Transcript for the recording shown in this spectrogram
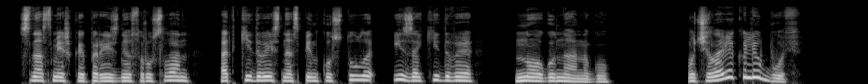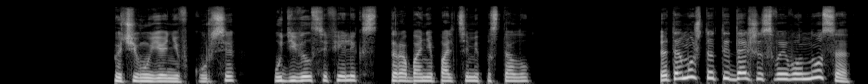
— с насмешкой произнес Руслан, откидываясь на спинку стула и закидывая ногу на ногу. «У человека любовь. «Почему я не в курсе?» — удивился Феликс, тарабаня пальцами по столу. «Потому что ты дальше своего носа»,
